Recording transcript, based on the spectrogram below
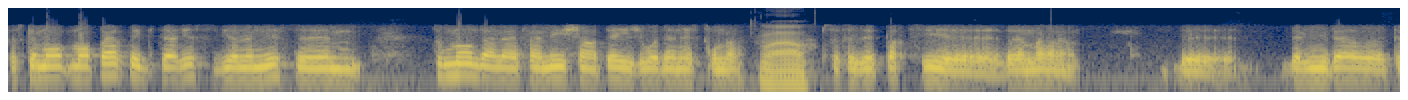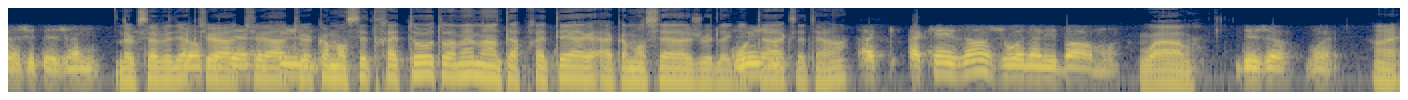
Parce que mon, mon père était guitariste, violoniste. Euh, tout le monde dans la famille chantait et jouait d'un instrument. Wow. Ça faisait partie vraiment de, de l'univers euh, quand j'étais jeune. Donc ça veut dire que tu as, tu, as, tu as commencé très tôt toi-même à interpréter, à, commencer à jouer de la guitare, etc. À, à, 15 ans, je jouais dans les bars, moi. Wow. Déjà, ouais. ouais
